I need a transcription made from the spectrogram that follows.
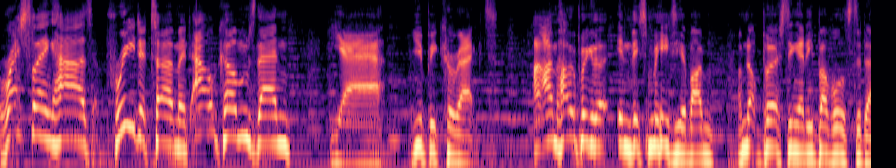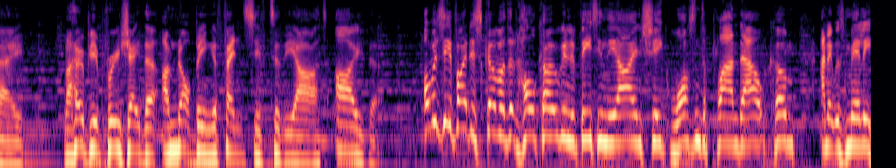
wrestling has predetermined outcomes, then yeah, you'd be correct. I- I'm hoping that in this medium I'm I'm not bursting any bubbles today. And I hope you appreciate that I'm not being offensive to the art either. Obviously, if I discover that Hulk Hogan defeating the Iron Sheik wasn't a planned outcome and it was merely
